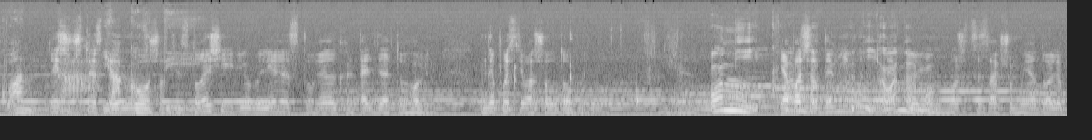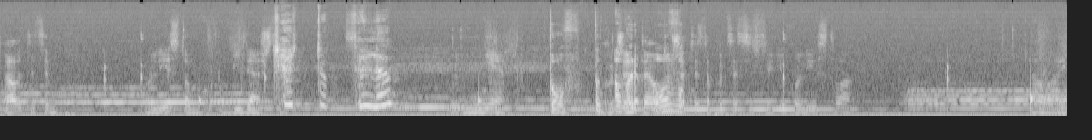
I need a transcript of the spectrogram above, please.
Quanta. 1496 історичні ювеліри створили картель для торговлі. Вони прості вашого удобрення. Я бачив дивні кругу. Може це так, що моя доля правити цим лістом обійдешся. Ні. Ви хочете одружитись на процесі світі королівства? Давай.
